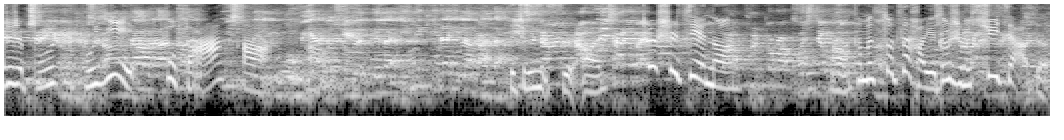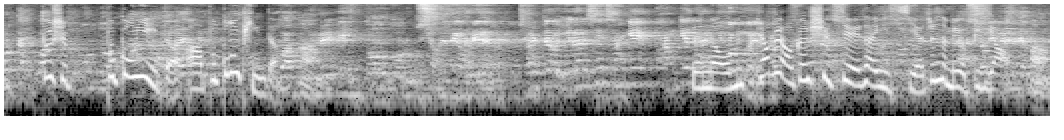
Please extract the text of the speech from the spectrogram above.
就是不不义不罚啊，就这个意思啊。这个世界呢，啊，他们做再好也都是什么虚假的，都是。不公义的啊不公平的啊。真的我们要不要跟世界在一起真的没有必要啊。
